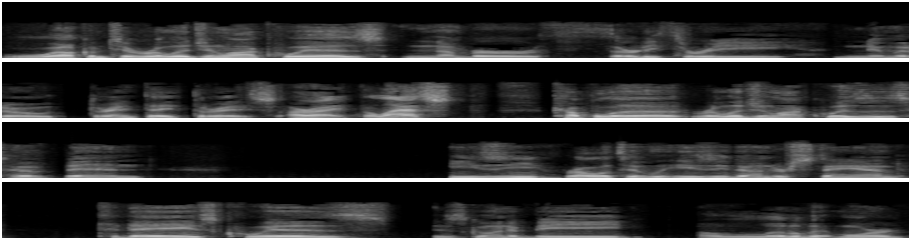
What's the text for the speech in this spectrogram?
Welcome to Religion Law Quiz number 33, numero 33. All right, the last couple of religion law quizzes have been easy, relatively easy to understand. Today's quiz is going to be a little bit more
